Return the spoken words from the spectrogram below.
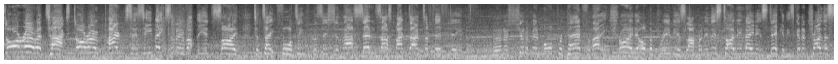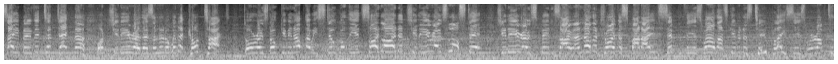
Doro attacks. Doro pounces. He makes a move up the inside to take 14th position. That sends us back down to 15th. I should have been more prepared for that. He tried it on the previous lap, and this time he made it stick, and he's going to try the same move into Degner on Janiro. There's a little bit of contact. Doro's not giving up, though. He's still got the inside line, and Janiro's lost it. Janiro spins out. Another driver span out in sympathy as well. That's given us two places. We're up to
